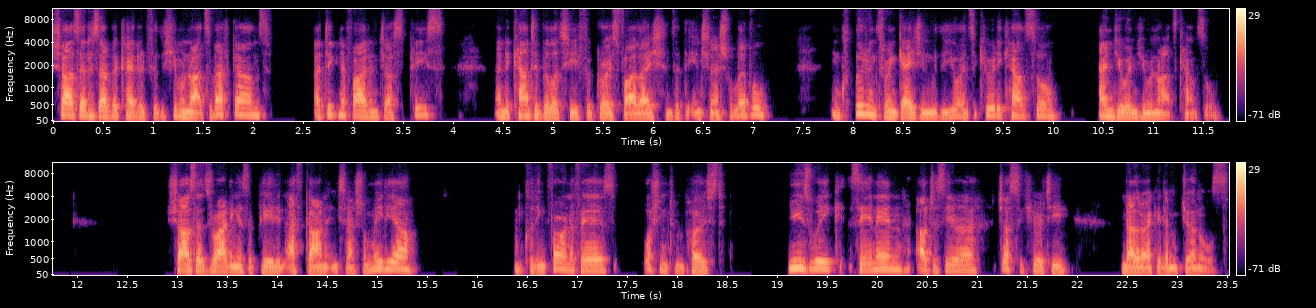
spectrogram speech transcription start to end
Shaharzad has advocated for the human rights of Afghans, a dignified and just peace, and accountability for gross violations at the international level, including through engaging with the UN Security Council and UN Human Rights Council. Shaharzad's writing has appeared in Afghan international media, including Foreign Affairs, Washington Post, Newsweek, CNN, Al Jazeera, Just Security, and other academic journals.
